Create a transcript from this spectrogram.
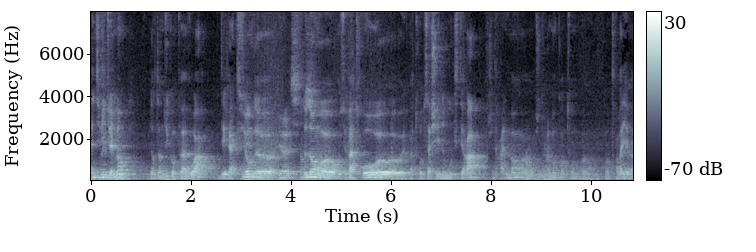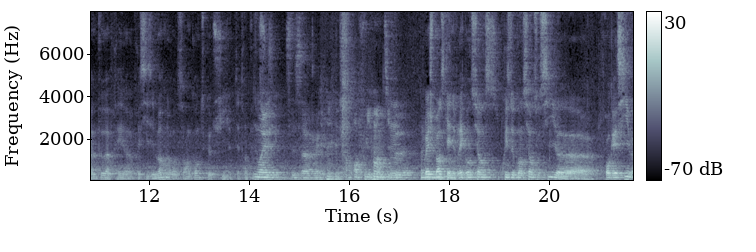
Individuellement, bien entendu qu'on peut avoir des réactions de non, euh, on sait pas trop, euh, pas trop de ça chez nous, etc. Généralement, euh, généralement quand on, euh, quand on travaille un peu après précisément, on se rend compte que si, il y a peut-être un peu de Ouais, c'est ça, ouais. en en fouillant un petit Mm. peu. Après, je pense qu'il y a une vraie conscience, prise de conscience aussi progressive,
